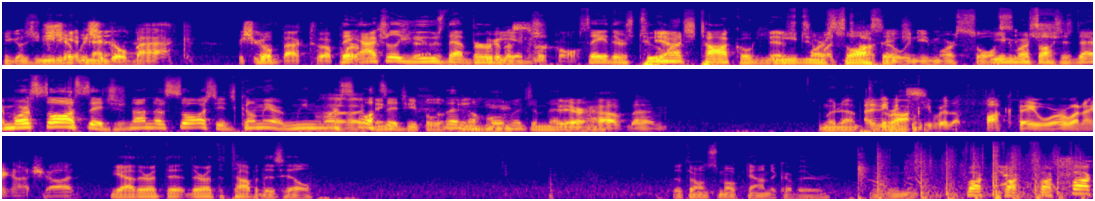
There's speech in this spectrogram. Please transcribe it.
He goes, "You need to Shit, get we men should in go there." back. We should No, go back to They apartments. and actually use that Look at the verbiage. circle. Say there's too Yeah. much taco. You There's need too more much sausage. Taco. We need more You sausage. need more sausage. There more sausage. There's not enough sausage. Come here. We need more Uh, I think sausage. people have then been a whole here. bunch of men. There have been. I'm moving up I to didn't the even rock. see where the fuck they were when I got shot. Yeah, they're at the they're at the top of this hill. They're throwing smoke down to cover their, their movement. Fuck! Fuck! Fuck! Fuck!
